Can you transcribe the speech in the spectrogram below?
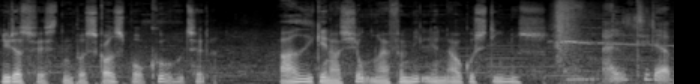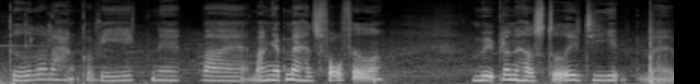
Nytårsfesten på Skodsborg Kurhotel. Ejet i generationer af familien Augustinus. Alle de der billeder, der hang på væggene, var mange af dem af hans forfædre. Møblerne havde stået i de øh,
